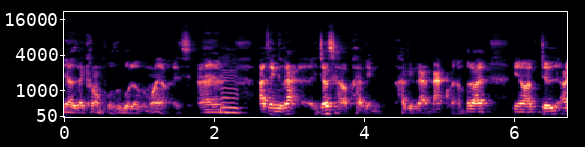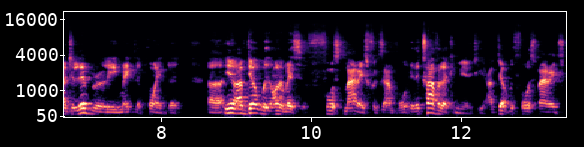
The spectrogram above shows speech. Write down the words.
know they can't pull the wool over my eyes, and Mm. I think that it does help having having that background. But I, you know, I've del- I deliberately make the point that uh, you know I've dealt with on based forced marriage, for example, in the traveller community. I've dealt with forced marriage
